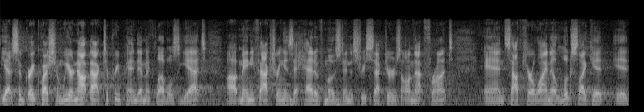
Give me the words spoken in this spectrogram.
yeah, so great question. We are not back to pre-pandemic levels yet. Uh, manufacturing is ahead of most industry sectors on that front. And South Carolina looks like it, it,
